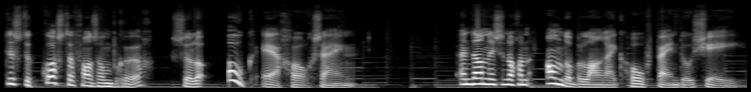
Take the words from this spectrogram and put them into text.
Dus de kosten van zo'n brug zullen ook erg hoog zijn. En dan is er nog een ander belangrijk hoofdpijndossier.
